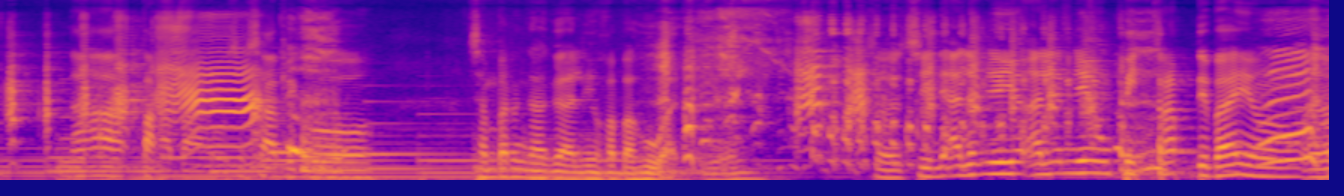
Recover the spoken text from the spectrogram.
Napakabaho. So sabi ko, saan ba nang gagaling yung kabahuan yun? So, sini alam niyo yung alam niyo yung pit trap, 'di ba? Yung ano,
